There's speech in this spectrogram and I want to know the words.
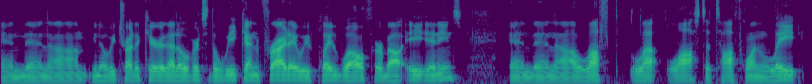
And then, um, you know, we tried to carry that over to the weekend. Friday, we played well for about eight innings, and then uh, left, le- lost a tough one late.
